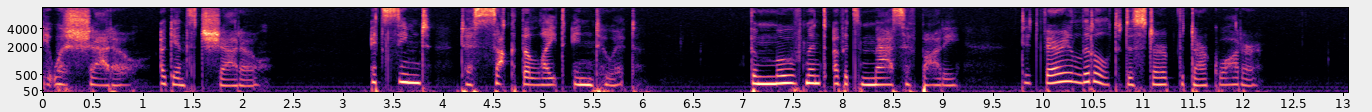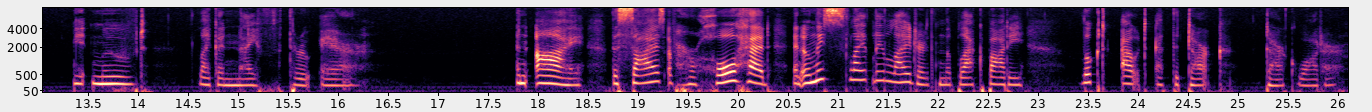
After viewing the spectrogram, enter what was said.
It was shadow against shadow. It seemed to suck the light into it. The movement of its massive body did very little to disturb the dark water. It moved like a knife through air. An eye, the size of her whole head and only slightly lighter than the black body, looked out at the dark, dark water.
